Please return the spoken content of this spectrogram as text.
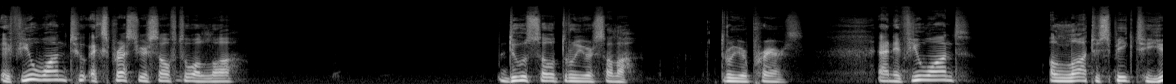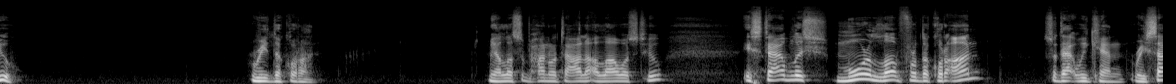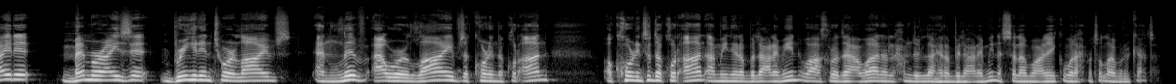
if you want to express yourself to Allah, do so through your salah, through your prayers. And if you want Allah to speak to you, read the Quran. May Allah subhanahu wa ta'ala allow us to establish more love for the Quran so that we can recite it, memorize it, bring it into our lives, and live our lives according to the Quran according to the Quran. Amin Rabbil Alameen. Wa akhru da'wana alhamdulillahi Rabbil Alameen. Assalamu alaikum wa rahmatullahi wa barakatuh.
